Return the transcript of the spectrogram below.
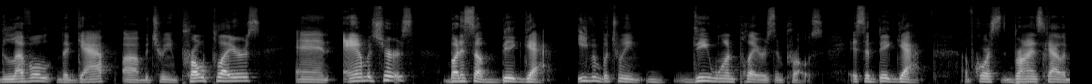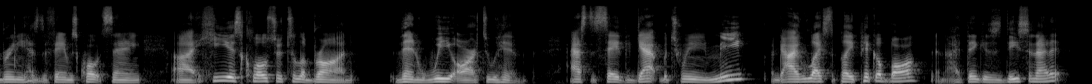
level, the gap uh, between pro players and amateurs, but it's a big gap, even between D1 players and pros. It's a big gap. Of course, Brian Scalabrine has the famous quote saying, uh, He is closer to LeBron than we are to him. As to say, the gap between me guy who likes to play pickup ball and I think is decent at it,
